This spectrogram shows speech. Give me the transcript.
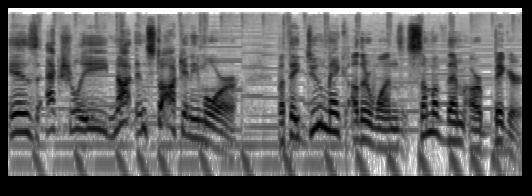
is actually not in stock anymore. But they do make other ones, some of them are bigger.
